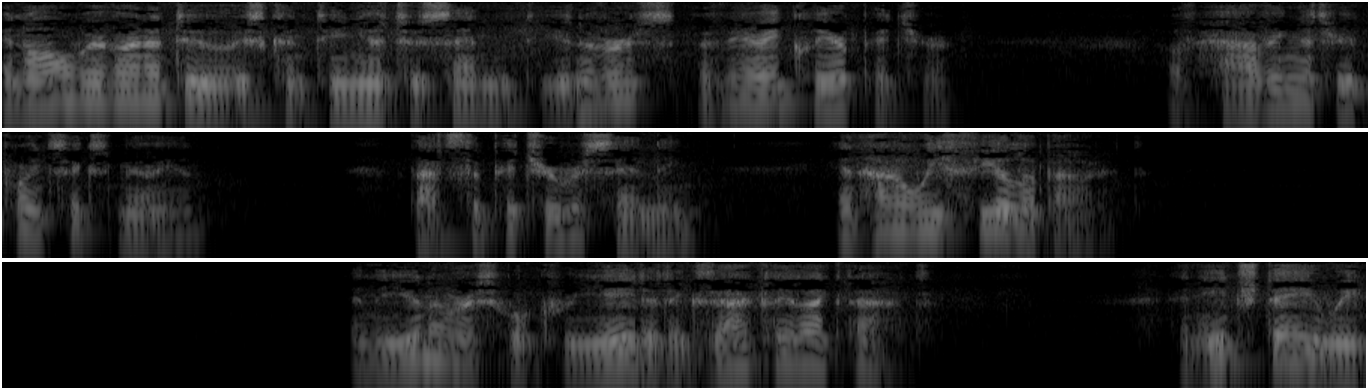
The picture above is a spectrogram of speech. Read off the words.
And all we're going to do is continue to send the universe a very clear picture of having the 3.6 million. That's the picture we're sending and how we feel about it. And the universe will create it exactly like that. And each day we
